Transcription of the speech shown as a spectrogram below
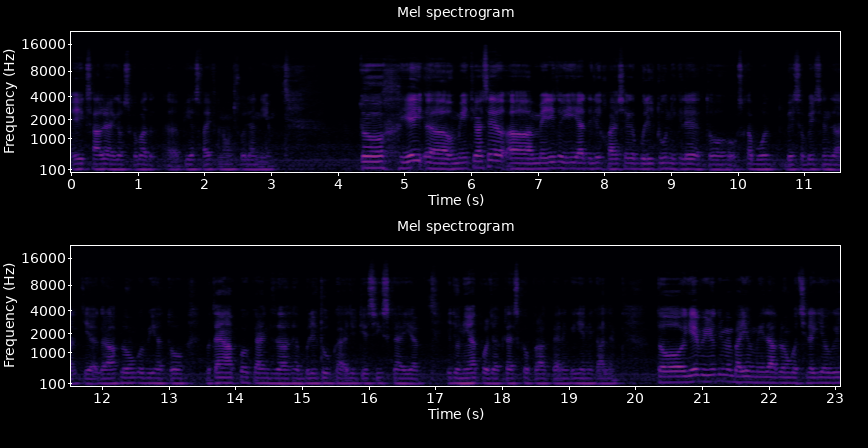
ایک سال رہے گا اس کے بعد پی ایس فائیو اناؤنس ہو جانی ہے۔ تو یہی امید تھی ویسے میری تو یہی یاد دلی خواہش ہے کہ بلی ٹو نکلے، تو اس کا بہت بے صبری سے انتظار کیا۔ اگر آپ لوگوں کو بھی ہے تو بتائیں آپ کو کیا انتظار ہے؟ بلی ٹو کا ہے جی ٹی ایس سکس کا ہے، یا یہ جو نیا پروجیکٹ ہے، اس کے اوپر آپ کہہ رہے ہیں کہ یہ نکالیں۔ تو یہ ویڈیو تھی، میں بھائی، امید آپ لوگوں کو اچھی لگی ہوگی۔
